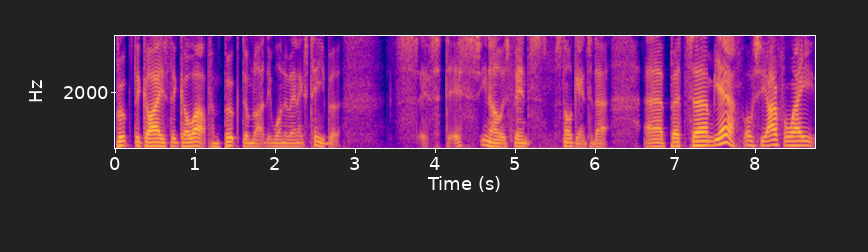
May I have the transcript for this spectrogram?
book the guys that go up and book them like they want to NXT. But it's it's it's you know it's Vince. It's not getting to that. Uh, but um, yeah, obviously either way,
